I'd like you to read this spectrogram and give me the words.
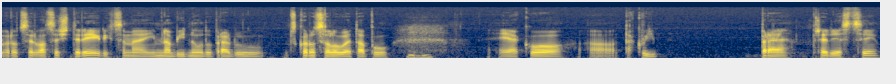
v roce 2024, kdy chceme jim nabídnout opravdu skoro celou etapu mm-hmm. jako takový pre předjezdci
